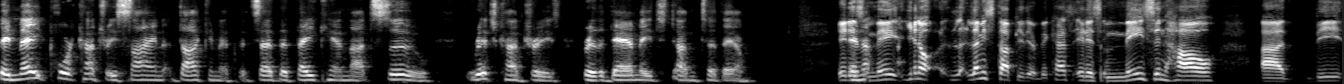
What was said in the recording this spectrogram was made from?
they made poor countries sign a document that said that they cannot sue rich countries for the damage done to them. It is amazing you know let me stop you there because it is amazing how uh, the,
